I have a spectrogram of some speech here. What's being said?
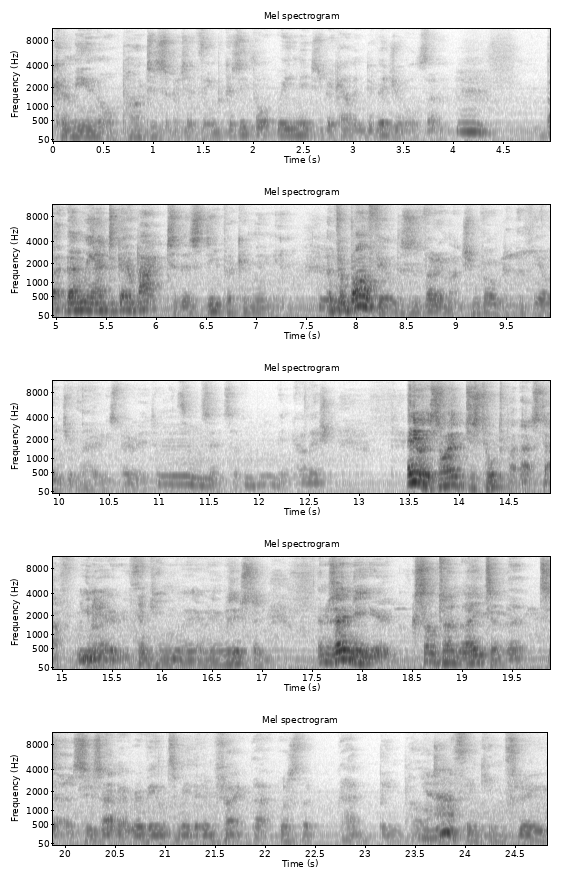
communal participative thing because he thought we needed to become individuals and Mm. but then we had to go back to this deeper communion. And for Mm. Barfield, this is very much involved in the theology of the Holy Spirit and some Mm. sense of Mhm. incarnation. Anyway, so I just talked about that stuff, you Mhm. know, thinking uh, it was interesting. And it was only uh, sometime later that uh, Susanna revealed to me that in fact that was the had been part Yeah. of thinking through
